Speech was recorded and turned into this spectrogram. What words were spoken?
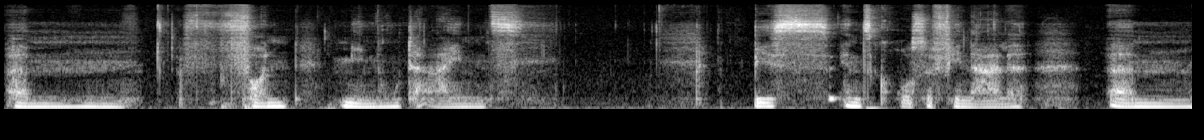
ähm, von Minute 1 bis ins große Finale ähm,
